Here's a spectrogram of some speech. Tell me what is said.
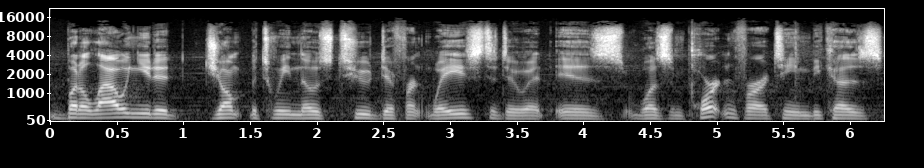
but allowing you to jump between those two different ways to do it is was important for our team because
